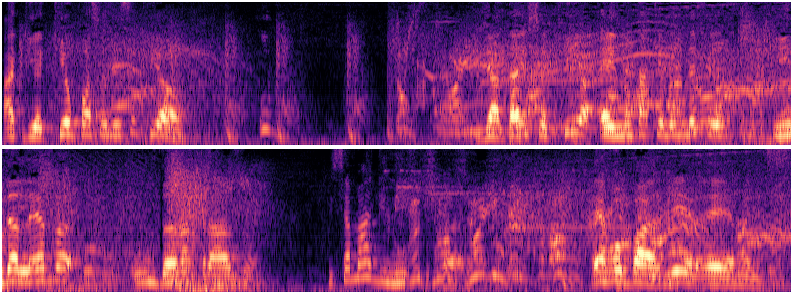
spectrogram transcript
Aqui, aqui eu posso fazer isso aqui, ó. Já dá isso aqui, ó. Ele não tá quebrando defesa. E ainda leva um dano atrás, ó. Isso é magnífico, cara. É roubadeira? É, mas...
